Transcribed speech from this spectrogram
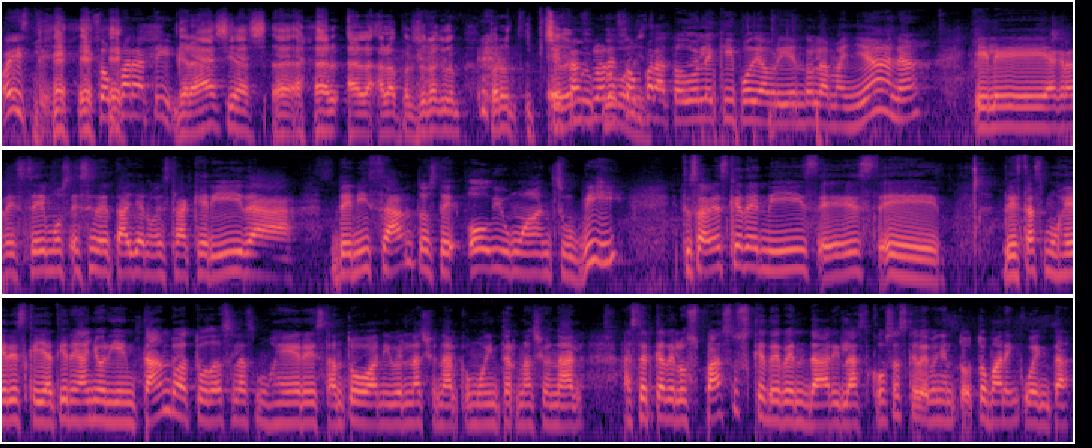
¿Oíste? Son para ti. Gracias a, a- a la, a la persona que lo... Pero Estas muy- muy flores son para todo el equipo de Abriendo la Mañana. Y le agradecemos ese detalle a nuestra querida Denise Santos de All You Want to Be. Tú sabes que Denise es eh, de estas mujeres que ya tiene años orientando a todas las mujeres, tanto a nivel nacional como internacional, acerca de los pasos que deben dar y las cosas que deben en- to- tomar en cuenta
